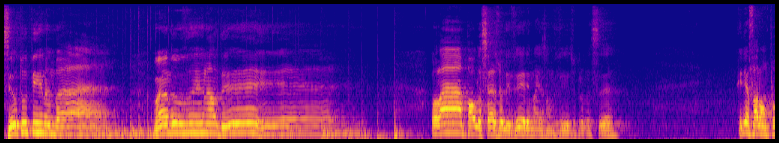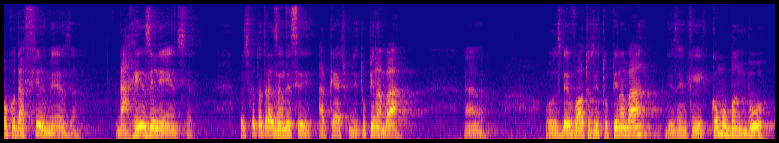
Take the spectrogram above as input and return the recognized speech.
Seu Tupinambá, quando vem na aldeia. Olá, Paulo Sérgio Oliveira e mais um vídeo para você. Queria falar um pouco da firmeza, da resiliência. Por isso que eu estou trazendo esse arquétipo de Tupinambá. Né? Os devotos de Tupinambá dizem que, como bambu,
